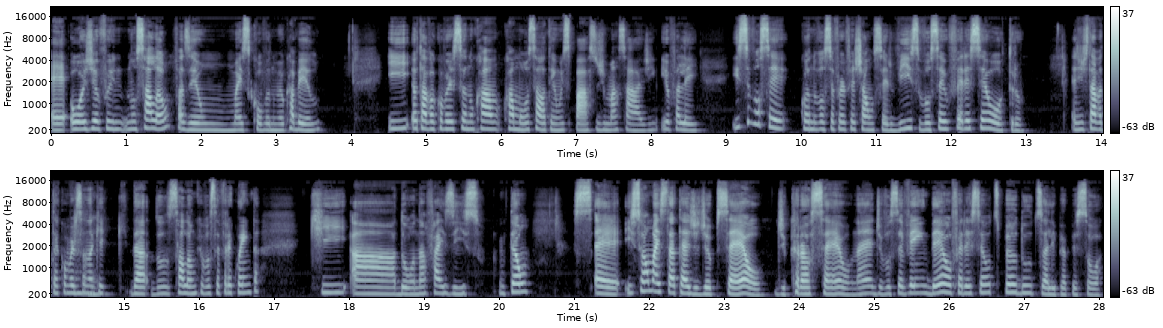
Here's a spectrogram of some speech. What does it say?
é, hoje eu fui no salão fazer um, uma escova no meu cabelo E eu tava conversando com a, com a moça, ela tem um espaço de massagem. E eu falei: e se você, quando você for fechar um serviço, você oferecer outro? A gente tava até conversando uhum. aqui da, do salão que você frequenta, que a dona faz isso. Então, é, isso é uma estratégia de upsell, de cross-sell, né? De você vender, oferecer outros produtos ali para a pessoa.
